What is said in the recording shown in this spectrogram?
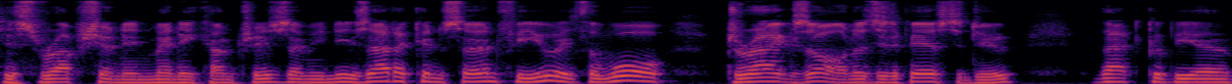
disruption in many countries. I mean, is that a concern for you? If the war drags on, as it appears to do, that could be a,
